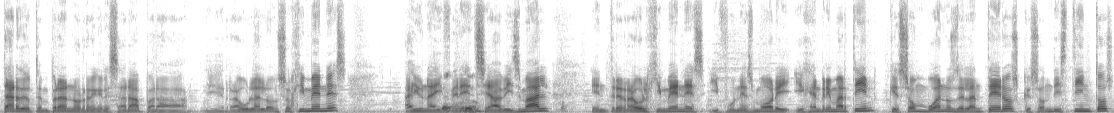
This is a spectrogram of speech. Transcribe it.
tarde o temprano regresará para eh, Raúl Alonso Jiménez. Hay una diferencia abismal entre Raúl Jiménez y Funes Mori y Henry Martín, que son buenos delanteros, que son distintos.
